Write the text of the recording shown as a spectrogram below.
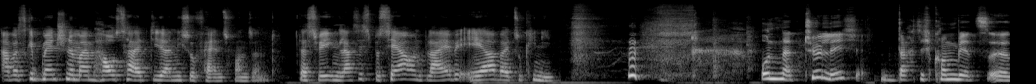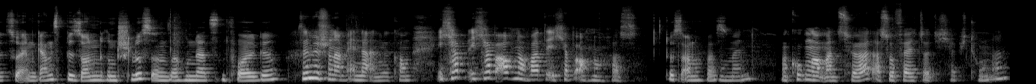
Aber es gibt Menschen in meinem Haushalt, die da nicht so Fans von sind. Deswegen lasse ich es bisher und bleibe eher bei Zucchini. Und natürlich dachte ich, kommen wir jetzt äh, zu einem ganz besonderen Schluss unserer 100. Folge. Sind wir schon am Ende angekommen? Ich habe ich hab auch noch, warte, ich habe auch noch was. Du hast auch noch was. Moment. Mal gucken, ob man es hört. Achso, vielleicht sollte ich, habe ich Ton an.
